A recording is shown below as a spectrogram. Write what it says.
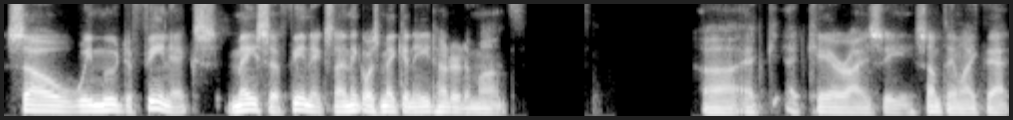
so we moved to Phoenix, Mesa, Phoenix, and I think I was making 800 a month uh, at, at KRIZ, something like that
